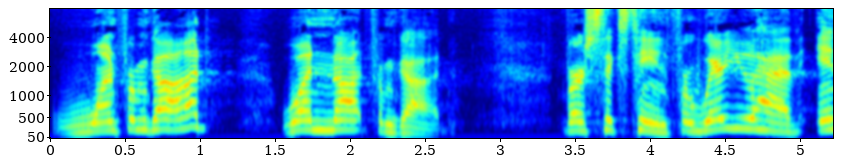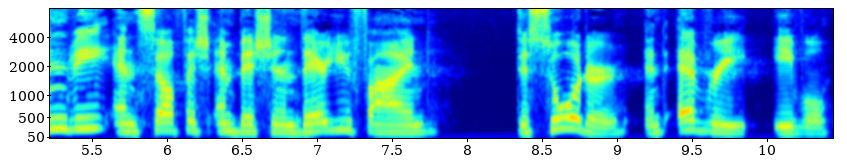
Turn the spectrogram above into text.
one from God, one not from God. Verse 16 For where you have envy and selfish ambition, there you find disorder and every evil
